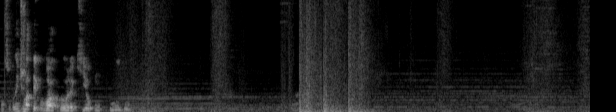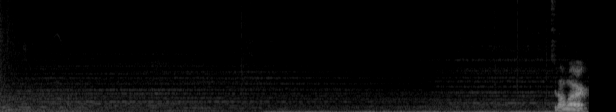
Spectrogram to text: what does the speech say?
Nossa, quando a gente bater com o voador aqui ou com tudo. Tirar o ar.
